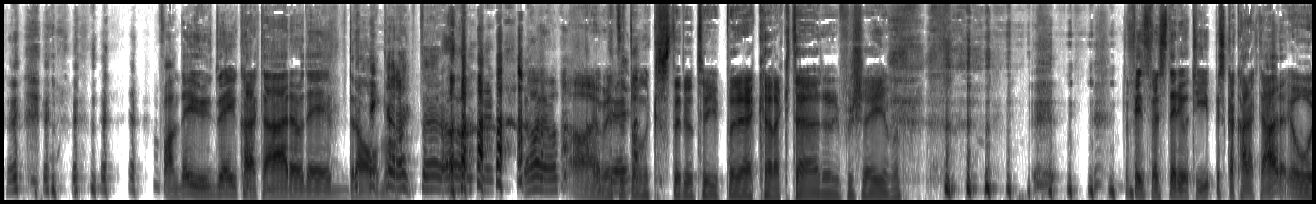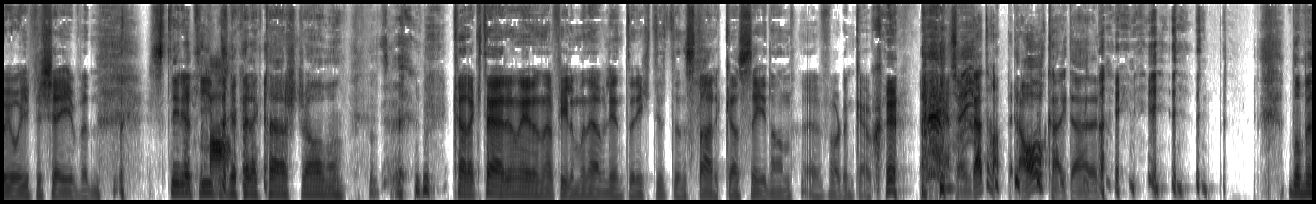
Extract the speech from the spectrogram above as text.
Fan, det är ju, det är ju karaktärer och det är drama. Karaktär, ja, okej. ja, ja. Ja, jag vet Okej. inte om stereotyper är karaktärer i och för sig, men Det finns väl stereotypiska karaktärer? jo, jo, i och för sig, men Stereotypiska karaktärsdraman. karaktären i den här filmen är väl inte riktigt den starka sidan eh, för den kanske. Jag sa inte att det var bra karaktärer. De är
